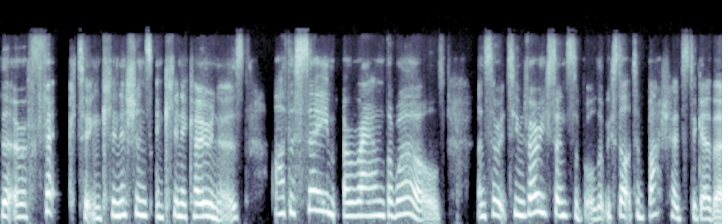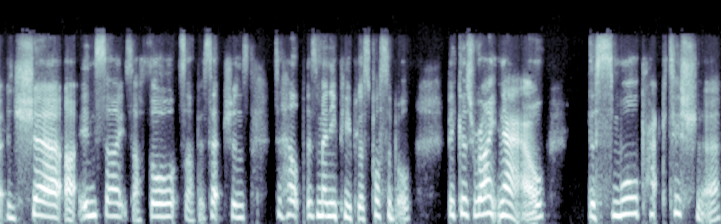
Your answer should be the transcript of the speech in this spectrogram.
that are affecting clinicians and clinic owners are the same around the world. And so it seemed very sensible that we start to bash heads together and share our insights, our thoughts, our perceptions to help as many people as possible. Because right now, the small practitioner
